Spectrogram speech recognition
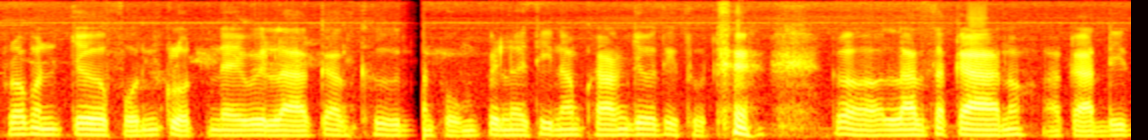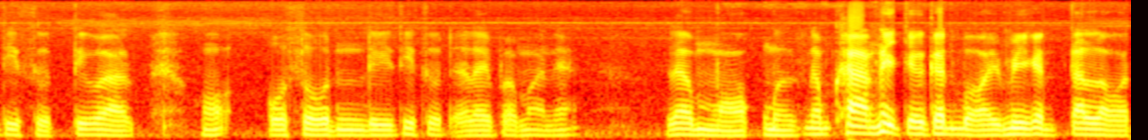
เพราะมันเจอฝนกรดในเวลากลางคืนบ้านผมเป็นอะไรที่น้ำค้างเยอะที่สุด ก็ลานสกาเนาะอากาศดีที่สุดที่ว่า โอโซนดีที่สุดอะไรประมาณนี้แล้วหมอกหมึกน้ำค้างนี่เจอกันบ่อยมีกันตลอด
